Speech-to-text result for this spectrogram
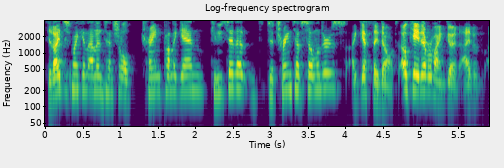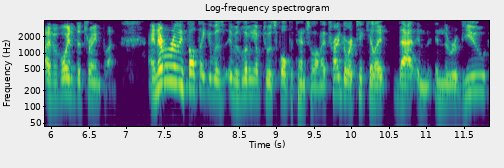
Did I just make an unintentional train pun again? Can you say that? Do trains have cylinders? I guess they don't. Okay, never mind. Good. I've I've avoided the train pun. I never really felt like it was it was living up to its full potential, and I tried to articulate that in in the review.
